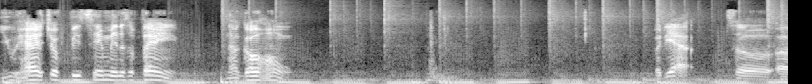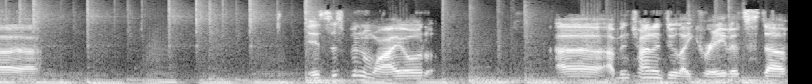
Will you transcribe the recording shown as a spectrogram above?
you had your 15 minutes of fame. Now go home. But yeah, so uh it's just been wild uh, I've been trying to do like creative stuff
